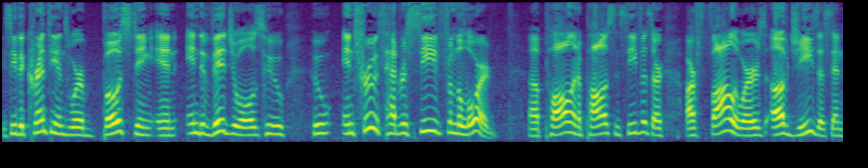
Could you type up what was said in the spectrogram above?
You see, the Corinthians were boasting in individuals who who in truth had received from the Lord. Uh, Paul and Apollos and Cephas are, are followers of Jesus, and,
